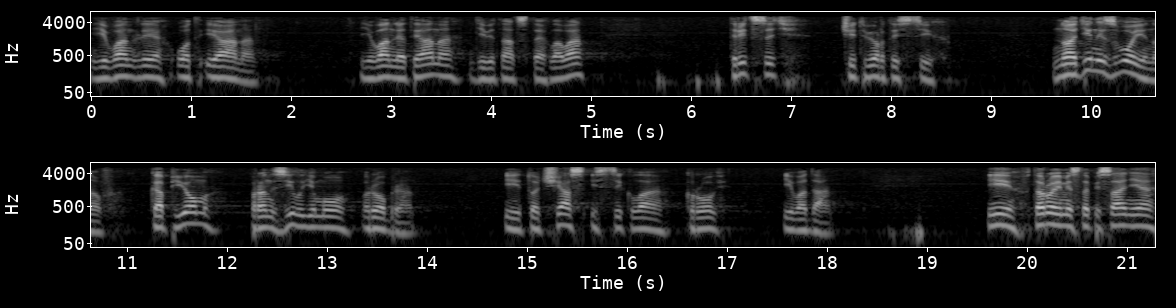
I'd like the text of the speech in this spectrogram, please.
Евангелие от Иоанна. Евангелие от Иоанна, 19 глава, 34 стих. Но один из воинов копьем пронзил ему ребра, и тот час истекла кровь и вода. И второе местописание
